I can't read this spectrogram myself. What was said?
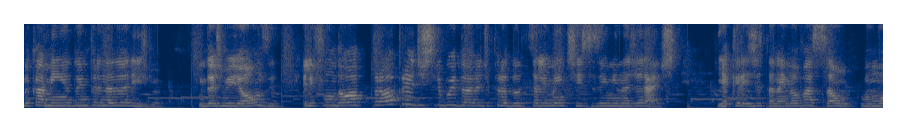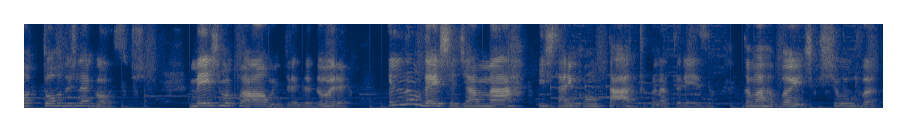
no caminho do empreendedorismo. Em 2011, ele fundou a própria distribuidora de produtos alimentícios em Minas Gerais e acredita na inovação como motor dos negócios. Mesmo com a alma empreendedora, ele não deixa de amar e estar em contato com a natureza, tomar banho de chuva,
